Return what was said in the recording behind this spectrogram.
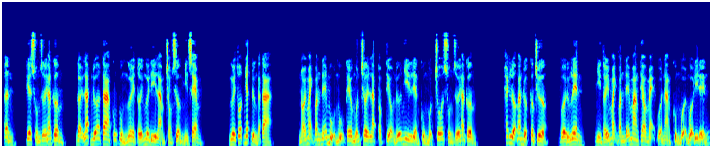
ân, kia xuống dưới ăn cơm, đợi lát nữa ta cũng cùng ngươi tới ngươi đi làm trong xưởng nhìn xem. Ngươi tốt nhất đừng gặp ta. Nói mạnh văn đễ mụ mụ kêu muốn chơi laptop tiểu nữ nhi liền cùng một chỗ xuống dưới ăn cơm. Hách lượng ăn được cơm trưa, vừa đứng lên, nhìn thấy mạnh văn đễ mang theo mẹ của nàng cùng bội bội đi đến.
